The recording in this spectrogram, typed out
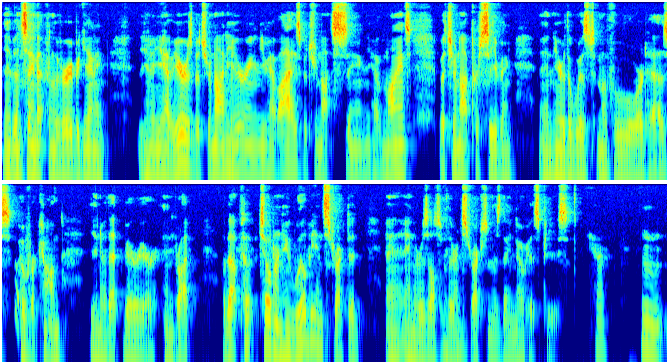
been saying that from the very beginning you know, you have ears, but you're not hearing. You have eyes, but you're not seeing. You have minds, but you're not perceiving. And here the wisdom of the Lord has overcome, you know, that barrier and brought about p- children who will be instructed. And, and the result of their mm-hmm. instruction is they know his peace. Yeah. Mm,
